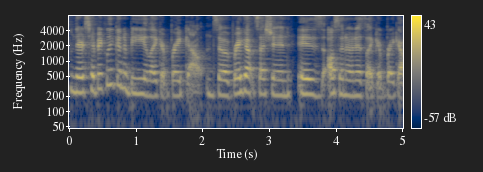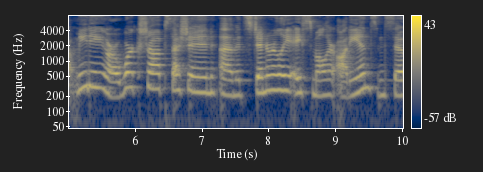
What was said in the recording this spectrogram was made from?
They're typically going to be like a breakout. And so a breakout session is also known as like a breakout meeting or a workshop session. Um, it's generally a smaller audience. And so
